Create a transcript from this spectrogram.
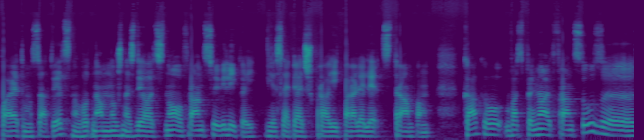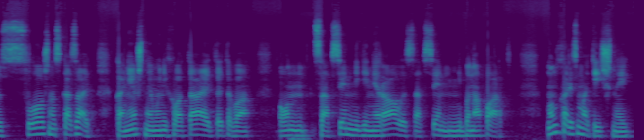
Поэтому, соответственно, вот нам нужно сделать снова Францию великой, если опять же проводить параллели с Трампом. Как его воспринимают французы, сложно сказать. Конечно, ему не хватает этого. Он совсем не генерал и совсем не Бонапарт. Он харизматичный,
